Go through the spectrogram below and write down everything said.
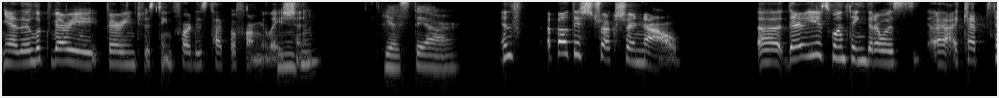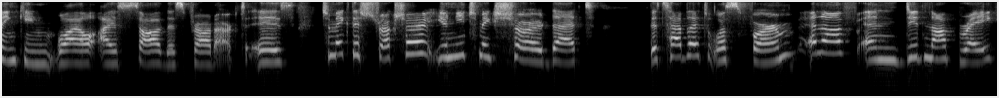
Yeah, they look very, very interesting for this type of formulation. Mm -hmm. Yes, they are. And about the structure now, uh, there is one thing that I was uh, I kept thinking while I saw this product is to make the structure you need to make sure that the tablet was firm enough and did not break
